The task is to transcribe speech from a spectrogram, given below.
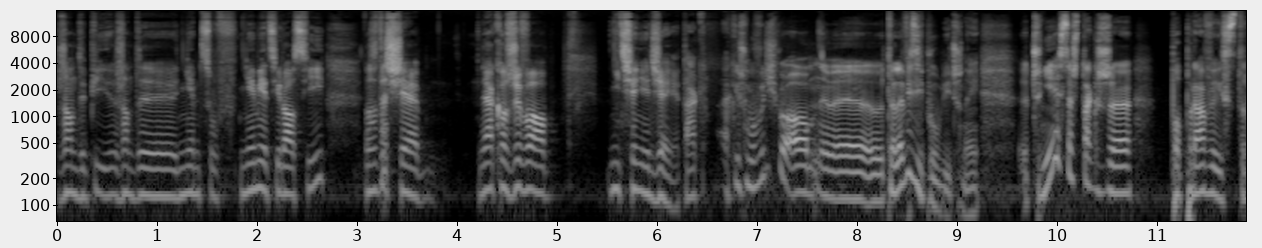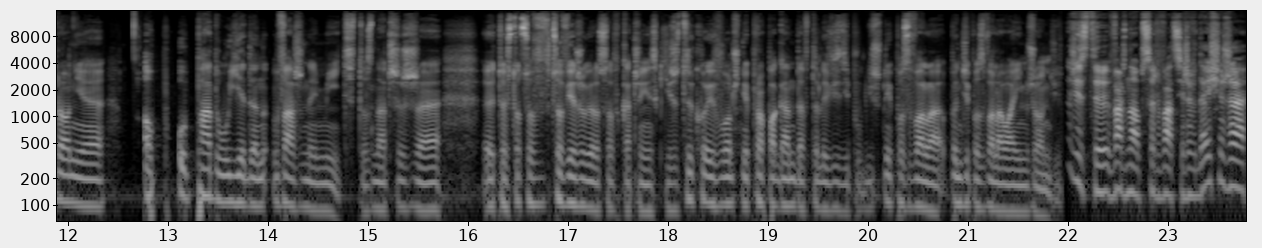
rządy, rządy Niemców, Niemiec i Rosji, no to też się no jako żywo nic się nie dzieje, tak? Jak już mówiliśmy o e, telewizji publicznej, czy nie jest też tak, że po prawej stronie upadł jeden ważny mit, to znaczy, że e, to jest to, co, w co wierzył Jarosław Kaczyński, że tylko i wyłącznie propaganda w telewizji publicznej pozwala, będzie pozwalała im rządzić. To jest y, ważna obserwacja, że wydaje się, że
